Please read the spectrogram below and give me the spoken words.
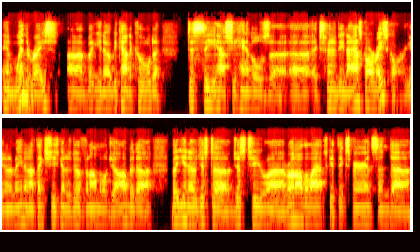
and win the race, uh, but you know, be kind of cool to to see how she handles uh, uh, Xfinity NASCAR race car. You know what I mean? And I think she's going to do a phenomenal job. But uh, but you know, just uh, just to uh, run all the laps, get the experience, and uh,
